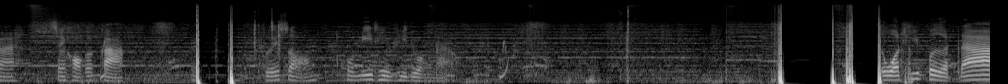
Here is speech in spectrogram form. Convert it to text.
ไหมใส่ของกากากตัวที่สองคนนี้เทพีดวงดาว ตัวที่เปิดได้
